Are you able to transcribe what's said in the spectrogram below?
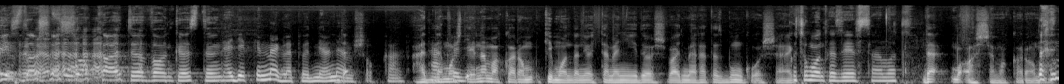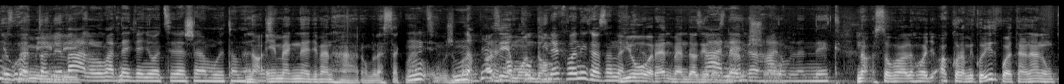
Biztos, hogy sokkal több van köztünk. Egyébként meglepődnél nem sokkal. Hát de Tehát, most hogy én nem akarom kimondani, hogy te mennyi idős vagy, mert hát ez bunkóság. Akkor csak mondd az évszámot. De ma azt sem akarom. Nyugodtan, én vállalom, hát 48 éves elmúltam. hát Na, most. én meg 43 leszek márciusban. Na, akkor kinek van igaza nekem? Jó, rendben, de azért Már az nem 43 sok. lennék. Na, szóval, hogy akkor, amikor itt voltál nálunk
